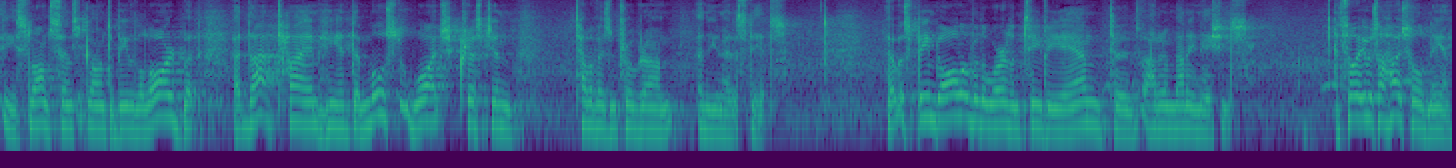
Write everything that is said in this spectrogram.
he's long since gone to be with the Lord, but at that time he had the most watched Christian television program in the United States. It was beamed all over the world on TBN to I don't know, many nations. And so he was a household name.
